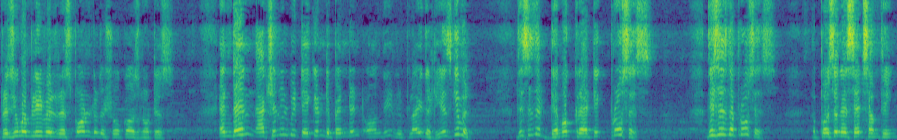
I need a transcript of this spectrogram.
presumably will respond to the show cause notice. And then action will be taken dependent on the reply that he has given. This is a democratic process. This is the process. A person has said something,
